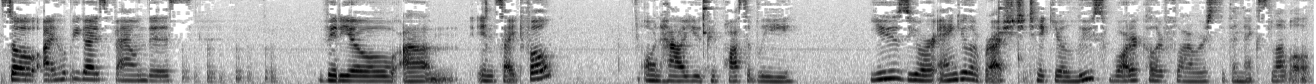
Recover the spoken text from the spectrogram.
So I hope you guys found this video um, insightful on how you could possibly use your angular brush to take your loose watercolor flowers to the next level.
